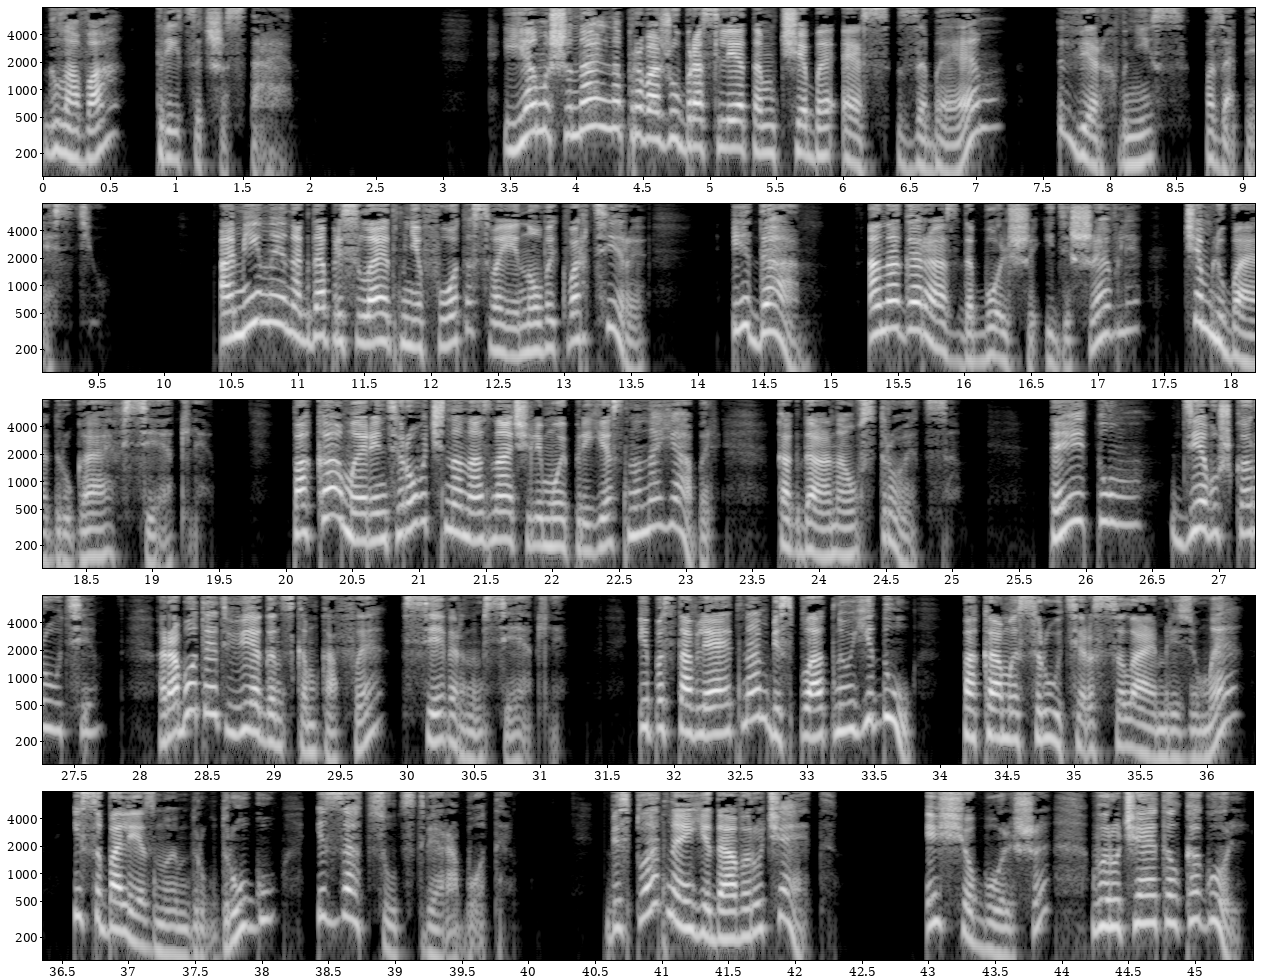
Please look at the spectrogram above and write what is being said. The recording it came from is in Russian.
Глава 36. Я машинально провожу браслетом ЧБС-ЗБМ вверх-вниз по запястью. Амина иногда присылает мне фото своей новой квартиры. И да, она гораздо больше и дешевле, чем любая другая в Сиэтле. Пока мы ориентировочно назначили мой приезд на ноябрь, когда она устроится. Тейтум, девушка Рути, работает в веганском кафе в Северном Сиэтле и поставляет нам бесплатную еду, пока мы с Рути рассылаем резюме и соболезнуем друг другу из-за отсутствия работы. Бесплатная еда выручает. Еще больше выручает алкоголь.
